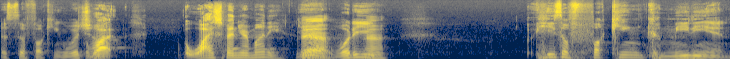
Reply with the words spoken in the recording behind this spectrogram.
it's a fucking witch. hunt. Why? Why spend your money? Yeah. Yeah. What do you? Yeah. He's a fucking comedian,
